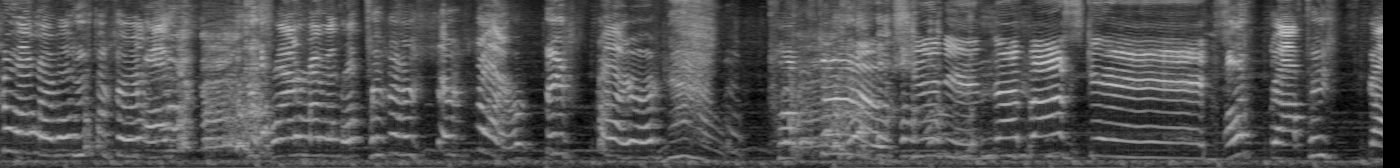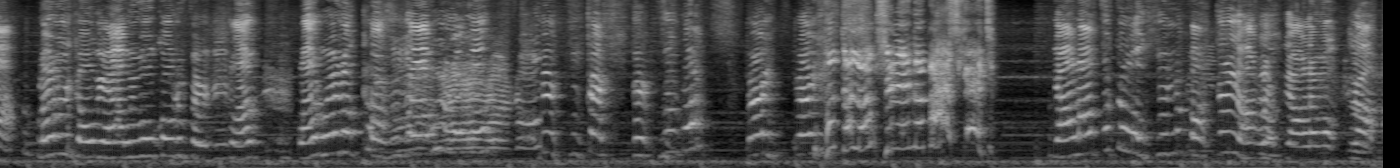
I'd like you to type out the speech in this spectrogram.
Come on, Lemo, you can do it all. He's trying, Lemo, but Pete is so tired. He's tired. Now, put the lotion in the basket. Oh, yeah, Pete. Yeah, let us go, yeah. We won't go to business, love. Love, we're not classes, yeah. We're not. This is this is what? Right, right. Put the lotion in the basket. Yeah, I'll put the lotion in the basket. Go, Lemo. Yeah.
